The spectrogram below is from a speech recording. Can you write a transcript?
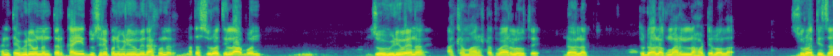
आणि त्या व्हिडिओ नंतर काही दुसरे पण व्हिडिओ मी दाखवणार आहे. आता सुरुवातीला आपण जो व्हिडिओ आहे ना अख्ख्या महाराष्ट्रात व्हायरल होतोय डायलॉग तो डायलॉग मारलेला हॉटेलवाला. सुरुवातीचा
